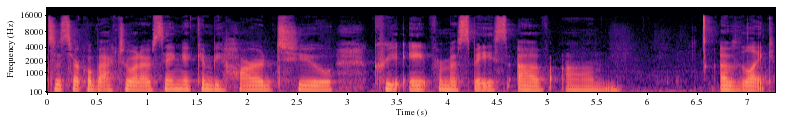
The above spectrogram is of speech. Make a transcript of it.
to circle back to what I was saying, it can be hard to create from a space of um of like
